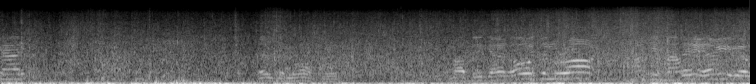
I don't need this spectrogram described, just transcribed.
Got it. There's a nice one. My big guy. Oh, it's in the rock. I'll get my. Hey, there you go.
